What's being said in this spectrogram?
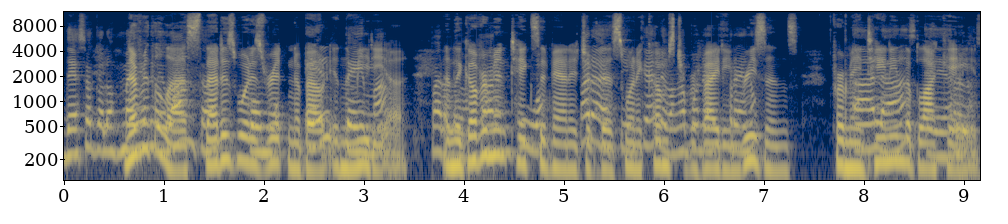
Nevertheless, that is what is written about in the media, and the government takes advantage of this when it comes to providing reasons for maintaining the eh, blockade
